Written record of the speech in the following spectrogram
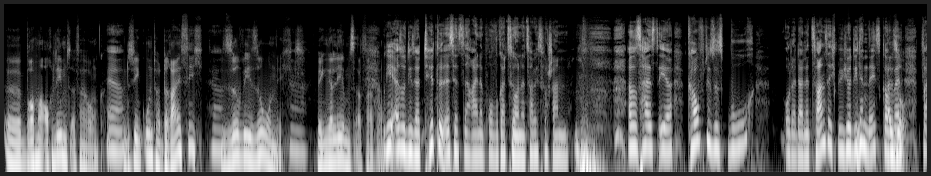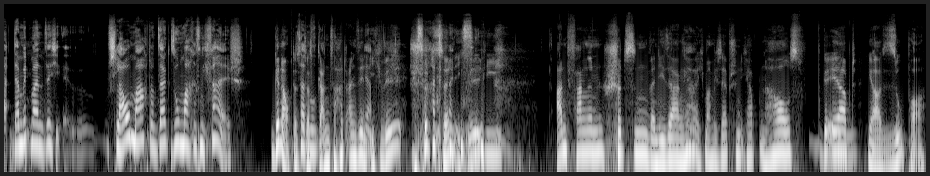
äh, braucht man auch Lebenserfahrung. Ja. Und deswegen unter 30 Ja. sowieso nicht. Ja. Wegen der Lebenserfahrung. Okay, also dieser Titel ist jetzt eine reine Provokation, jetzt habe ich es verstanden. Also das heißt eher, kauf dieses Buch oder deine 20 Bücher, die demnächst kommen, Also- wa- damit man sich äh, schlau macht und sagt, so mach es nicht falsch. Genau, das, Das das Ganze hat einen Sinn. Ich will schützen, ich will die anfangen, schützen, wenn die sagen, ja, Ja. ich mache mich selbstständig, ich habe ein Haus geerbt. Mhm. Ja, super.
